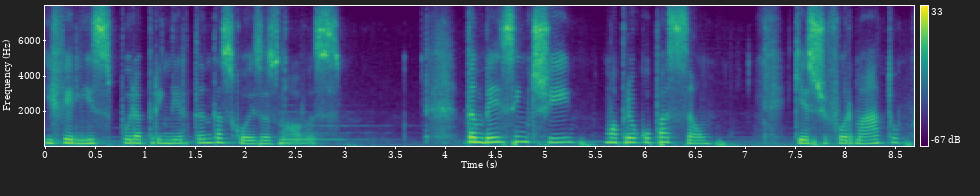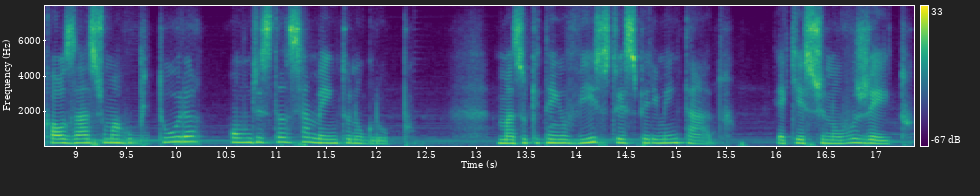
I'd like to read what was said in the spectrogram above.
e feliz por aprender tantas coisas novas. Também senti uma preocupação que este formato causasse uma ruptura ou um distanciamento no grupo mas o que tenho visto e experimentado é que este novo jeito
